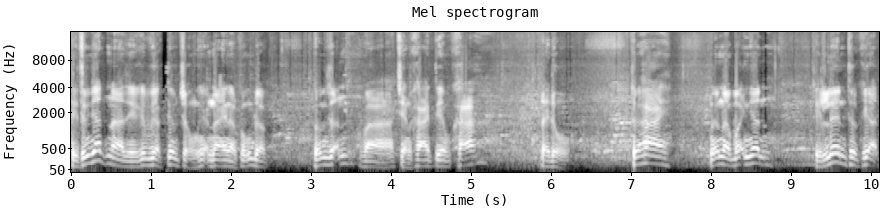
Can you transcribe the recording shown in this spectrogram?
Thì thứ nhất là gì? Cái việc tiêm chủng hiện nay là cũng được hướng dẫn và triển khai tiêm khá đầy đủ. Thứ hai nữa là bệnh nhân thì lên thực hiện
